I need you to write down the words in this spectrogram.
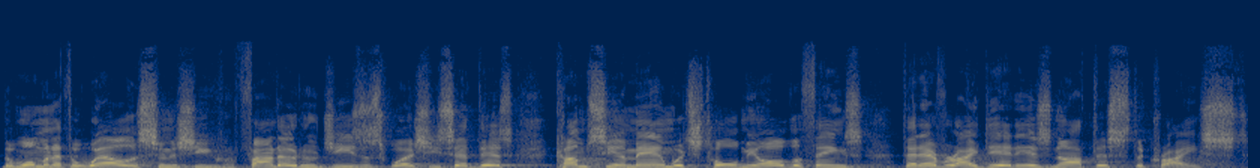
The woman at the well, as soon as she found out who Jesus was, she said this Come see a man which told me all the things that ever I did. Is not this the Christ?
